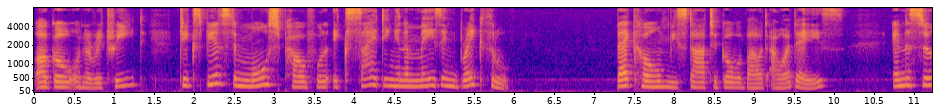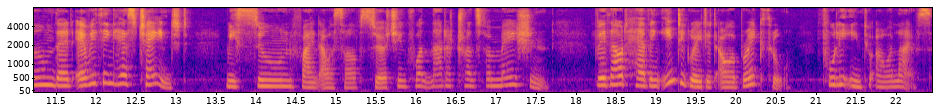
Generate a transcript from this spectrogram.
or go on a retreat to experience the most powerful, exciting, and amazing breakthrough. Back home, we start to go about our days and assume that everything has changed. We soon find ourselves searching for another transformation without having integrated our breakthrough fully into our lives.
